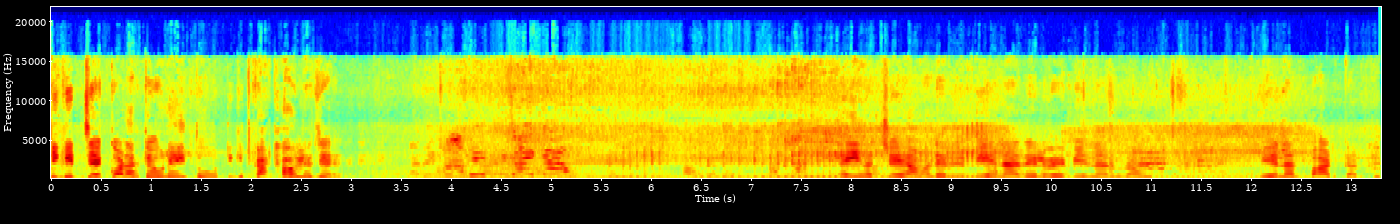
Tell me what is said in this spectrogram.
টিকিট চেক করার কেউ নেই তো? টিকিট কাটা হলে যে। এই হচ্ছে আমাদের BNR railway BNR ground BNR park আর কি।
